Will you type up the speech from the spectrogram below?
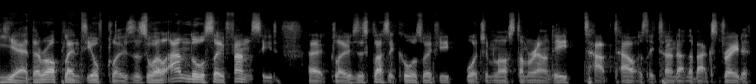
Yeah, there are plenty of closers as well, and also fancied uh. Classic Causeway, if you watch him last time around, he tapped out as they turned out the back straight at,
